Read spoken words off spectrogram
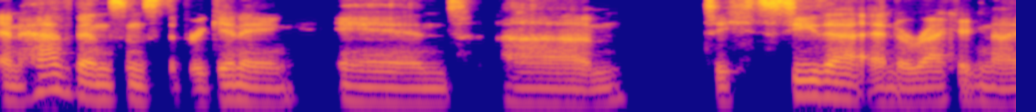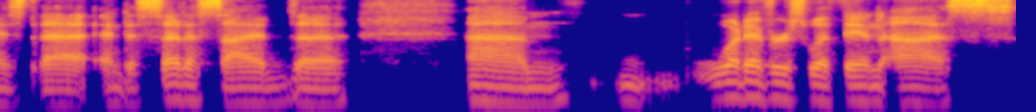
and have been since the beginning. And um to see that and to recognize that and to set aside the um whatever's within us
